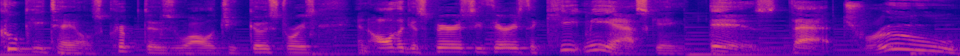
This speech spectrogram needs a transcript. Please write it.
kooky tales, cryptozoology, ghost stories, and all the conspiracy theories that keep me asking, is that true?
